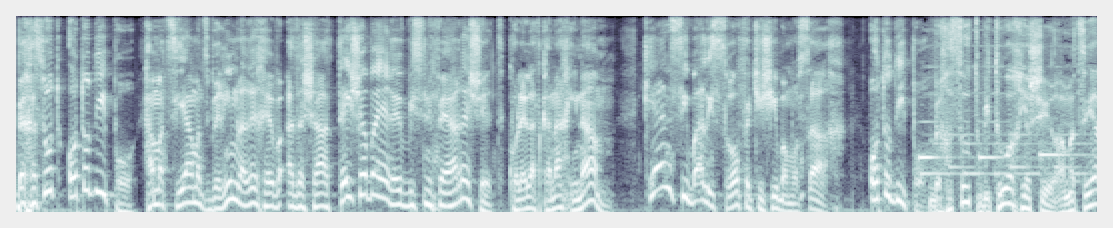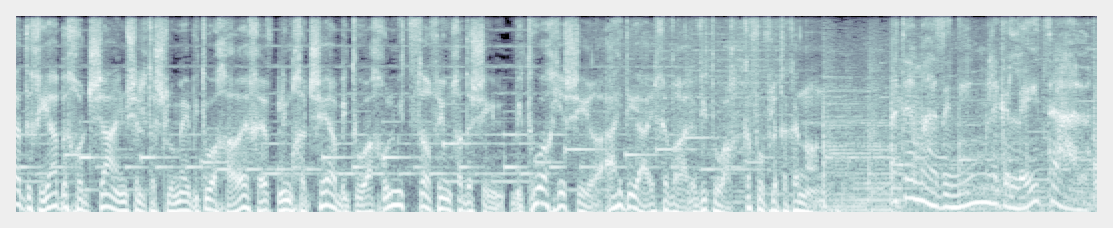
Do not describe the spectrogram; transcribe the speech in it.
בחסות אוטודיפו, המציעה מצברים לרכב עד השעה תשע בערב בסניפי הרשת, כולל התקנה חינם. כי אין סיבה לשרוף את שישי במוסך. אוטודיפו. בחסות ביטוח ישיר, המציע דחייה בחודשיים של תשלומי ביטוח הרכב למחדשי הביטוח ולמצטרפים חדשים. ביטוח ישיר, איי-די-איי חברה לביטוח, כפוף לתקנון. אתם מאזינים לגלי צה"ל.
